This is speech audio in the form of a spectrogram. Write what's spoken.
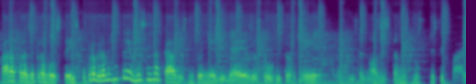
para trazer para vocês o programa de entrevistas da casa, Sintonia de Ideias. Eu sou o Vitor Meira. Além disso, nós estamos nos principais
